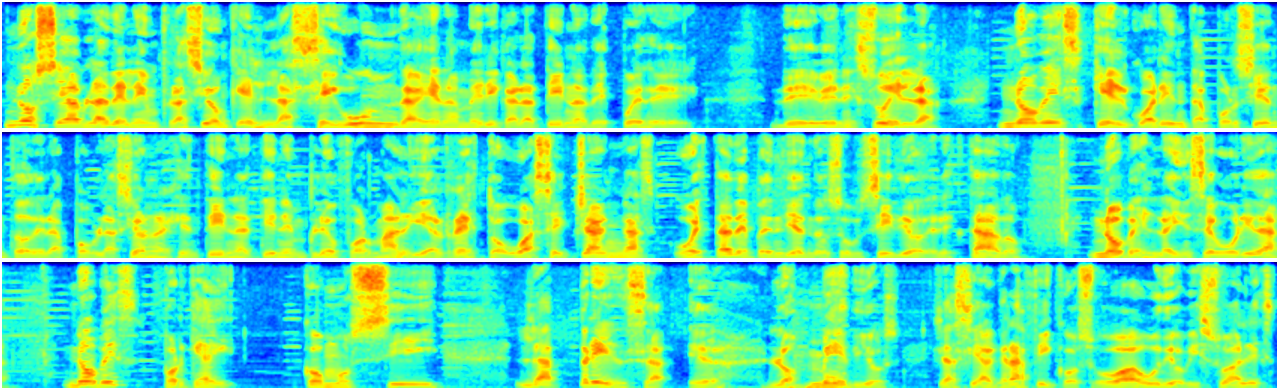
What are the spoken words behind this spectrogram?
No se habla de la inflación, que es la segunda en América Latina después de, Venezuela. No ves que el 40% de la población argentina tiene empleo formal y el resto o hace changas o está dependiendo subsidios del Estado. No ves la inseguridad. No ves porque hay como si la prensa, eh, los medios, ya sea gráficos o audiovisuales,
